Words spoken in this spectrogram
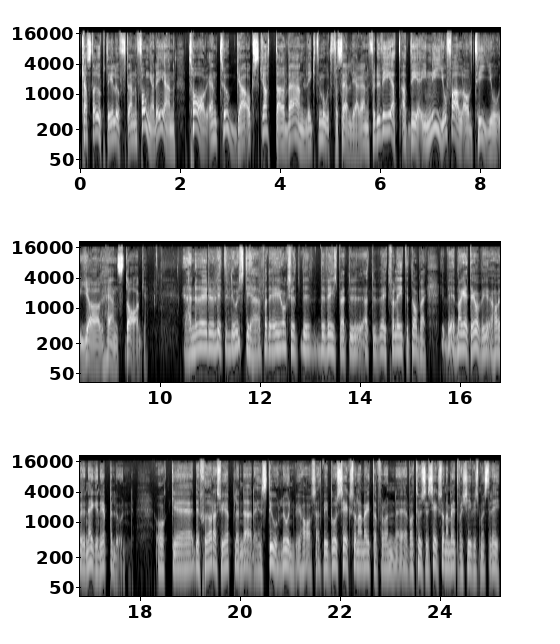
kastar upp det i luften, fångar det igen, tar en tugga och skrattar vänligt mot försäljaren för du vet att det i nio fall av tio gör hens dag. Ja, nu är du lite lustig här, för det är också ett bevis på att du, att du vet för litet om mig. Margareta och jag har ju en egen äppellund. Och eh, det skördas ju äpplen där, det är en stor lund vi har. Så att vi bor 600 meter från, eh, var 1600 meter från Kivis musteri.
